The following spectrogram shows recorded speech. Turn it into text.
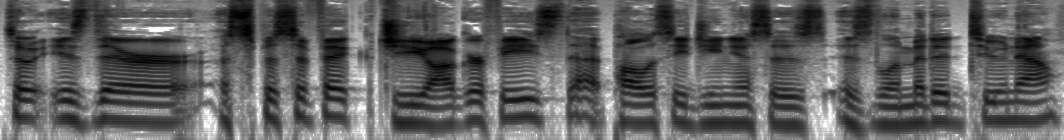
So, is there a specific geographies that Policy Genius is is limited to now?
